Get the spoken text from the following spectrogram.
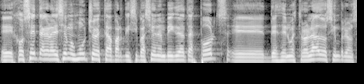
Eh, José, te agradecemos mucho esta participación en Big Data Sports. Desde nuestro lado siempre nos,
